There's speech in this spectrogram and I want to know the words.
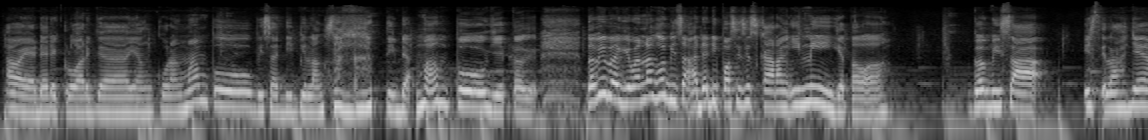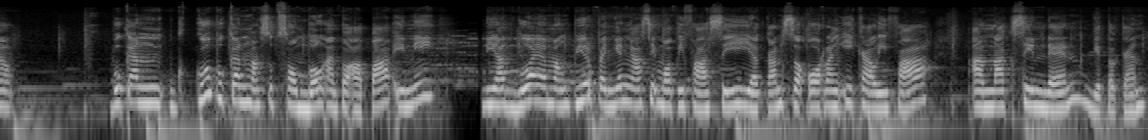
apa ya dari keluarga yang kurang mampu bisa dibilang sangat tidak mampu gitu. Tapi bagaimana gue bisa ada di posisi sekarang ini gitu loh. Gue bisa istilahnya bukan gue bukan maksud sombong atau apa. Ini niat gue emang pure pengen ngasih motivasi ya kan seorang I Khalifa anak sinden gitu kan.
